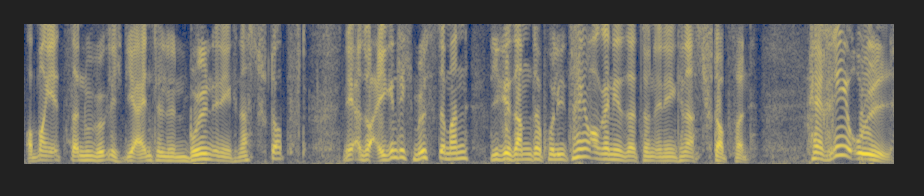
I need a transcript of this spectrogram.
Ob man jetzt dann nun wirklich die einzelnen Bullen in den Knast stopft? Nee, also eigentlich müsste man die gesamte Polizeiorganisation in den Knast stopfen. Herr Reul,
